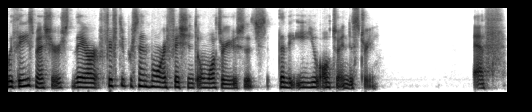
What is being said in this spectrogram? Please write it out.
With these measures, they are 50% more efficient on water usage than the EU auto industry. F.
